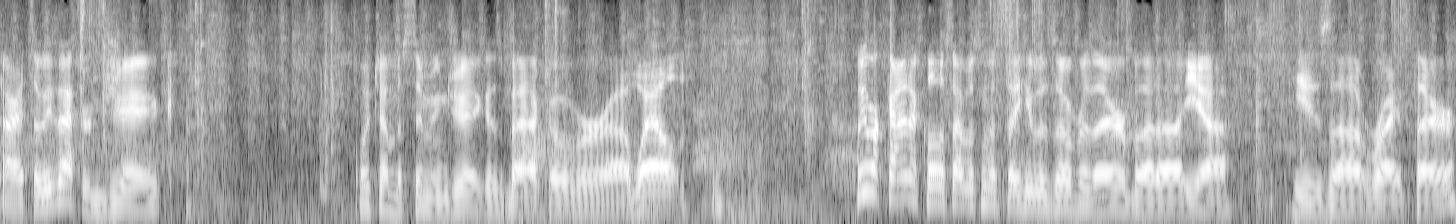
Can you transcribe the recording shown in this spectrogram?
Alright, so he's after Jake. Which I'm assuming Jake is back over, uh, well, we were kind of close. I was going to say he was over there, but uh, yeah, he's uh, right there.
